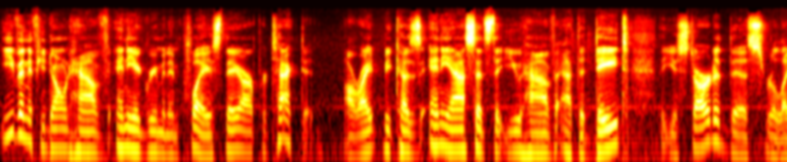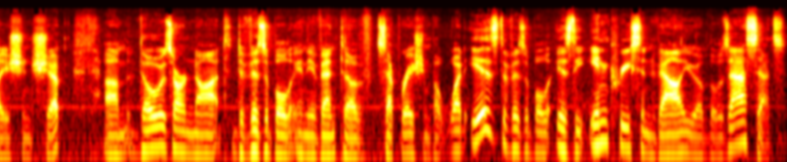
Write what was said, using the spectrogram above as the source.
even if you don't have any agreement in place, they are protected. all right? Because any assets that you have at the date that you started this relationship, um, those are not divisible in the event of separation. But what is divisible is the increase in value of those assets.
